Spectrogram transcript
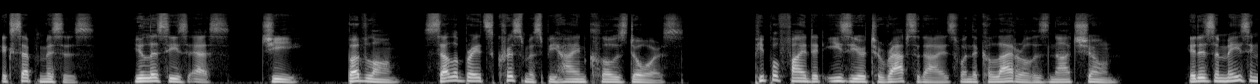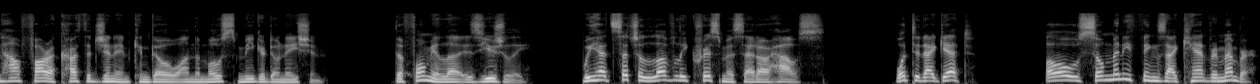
except Mrs. Ulysses S. G. Budlong, celebrates Christmas behind closed doors. People find it easier to rhapsodize when the collateral is not shown. It is amazing how far a Carthaginian can go on the most meager donation. The formula is usually We had such a lovely Christmas at our house. What did I get? Oh, so many things I can't remember.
